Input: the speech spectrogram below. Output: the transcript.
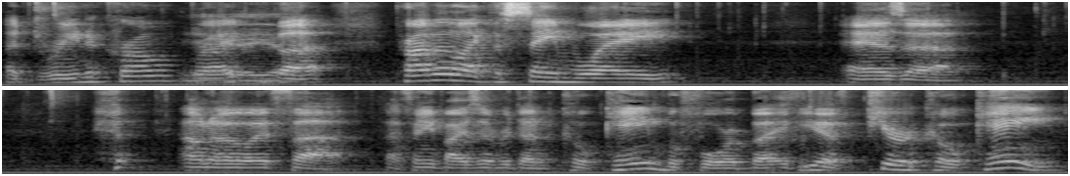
adrenochrome, Yeah, right? yeah, yeah. But probably like the same way as a. I don't know if uh, if anybody's ever done cocaine before, but if you have pure cocaine,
